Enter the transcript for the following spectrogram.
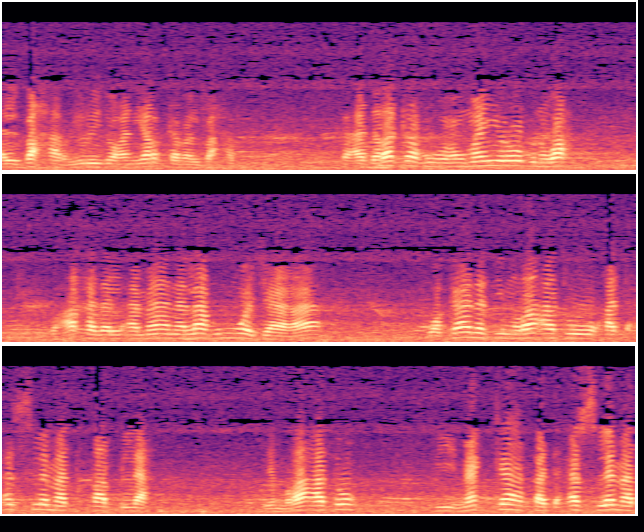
البحر يريد أن يركب البحر. فأدركه عمير بن وهب وأخذ الأمان له وجاء وكانت امرأته قد أسلمت قبله. امرأته في مكة قد أسلمت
